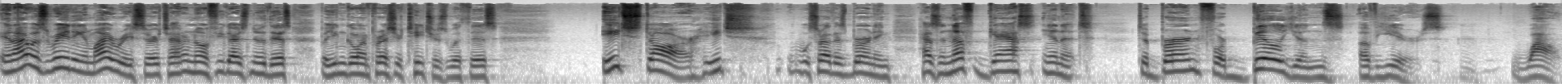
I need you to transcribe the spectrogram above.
and I was reading in my research, I don't know if you guys knew this, but you can go impress your teachers with this. Each star, each star that's burning, has enough gas in it to burn for billions of years. Wow.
